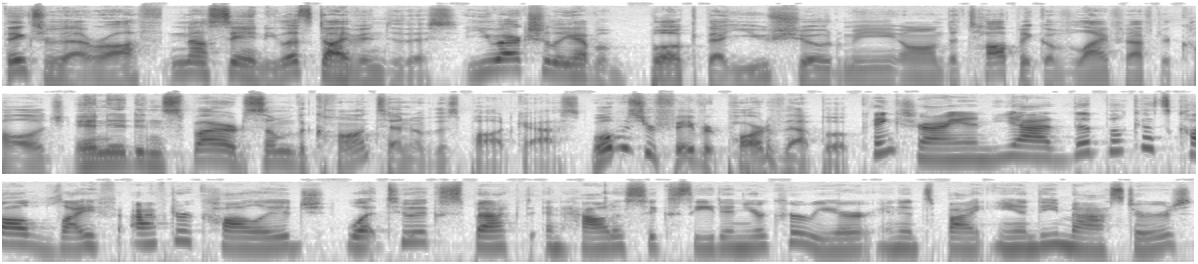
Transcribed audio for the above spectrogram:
Thanks for that, Roth. Now, Sandy, let's dive into this. You actually have a book that you showed me on the topic of life after college, and it inspired some of the content of this podcast. What was your favorite part of that book? Thanks, Ryan. Yeah, the book is called Life After College What to Expect and How to Succeed in Your Career, and it's by Andy Masters.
